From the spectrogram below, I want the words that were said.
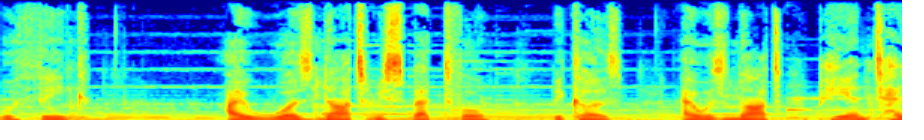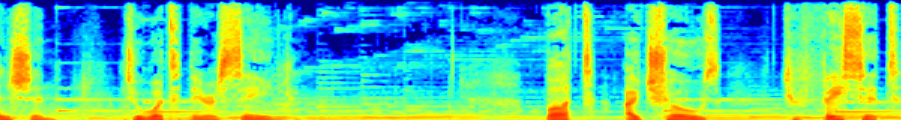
would think I was not respectful because I was not paying attention to what they were saying. But I chose to face it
